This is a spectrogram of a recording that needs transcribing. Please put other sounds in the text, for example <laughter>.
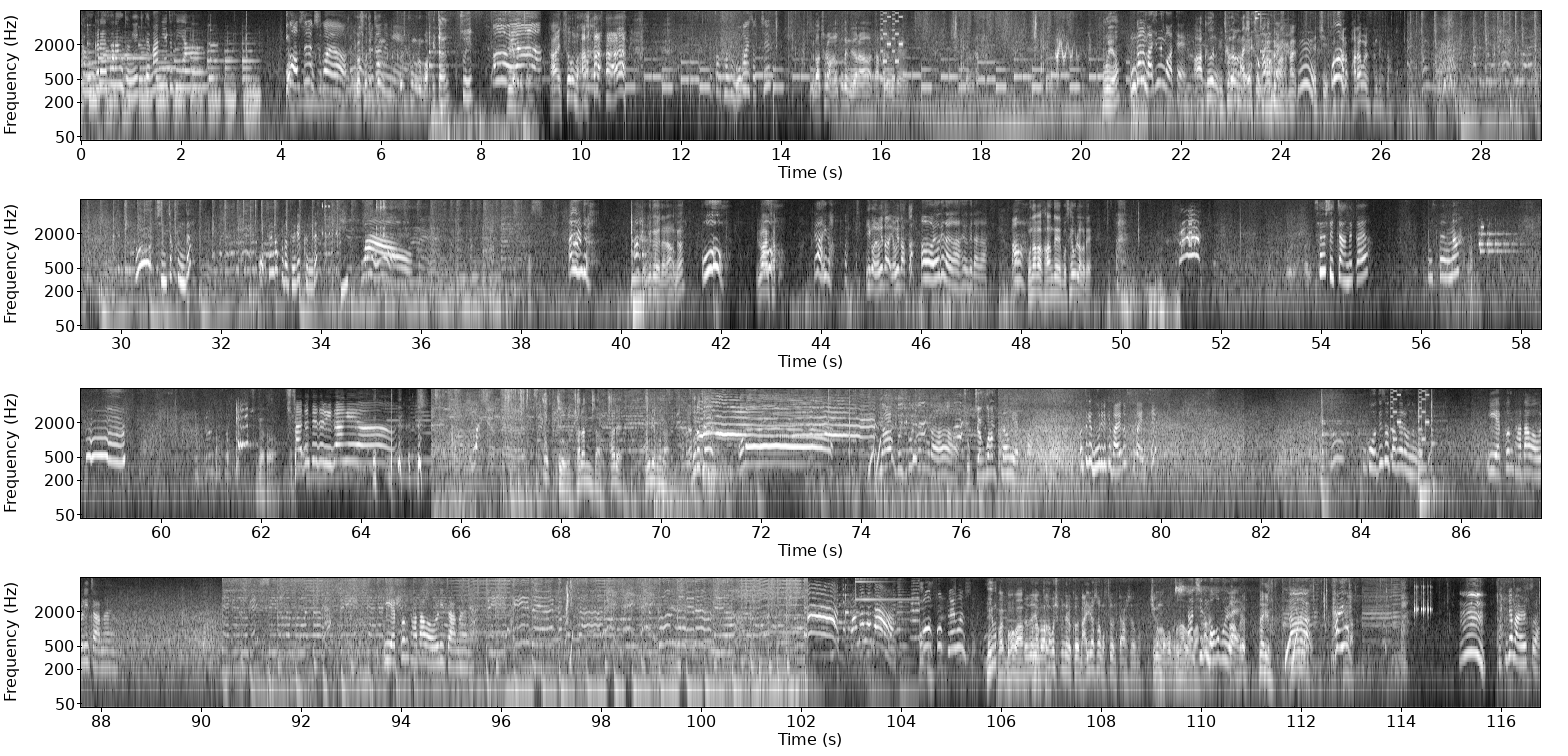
정글의 사랑둥이 기대 많이 해주세요. 이거 없으면 죽어요. 이거 소지품 불가능해요. 소지품으로 뭐 일단 투입. 아이 좀 아. 잠깐 저기 뭐가 있었지? 나처럼 안 갖고 다니면 되잖아. 다 가져도 돼. 뭐예요? 이거는 맛있는 것 같아. 아 그건 그건 맛있지. 나 됐지. 바라, 바람을 상대해서. 진짜 큰데? 어, 생각보다 되게 큰데? 와우. 됐어. 아니 힘들어. 여기도 해야 되나 그러면? 오, 일로 와. 자꾸 야 이거. 이거 여기다 여기다 할까? 어 여기다가 여기다가. 보나가 가운데 뭐 세울라 그래. 세울 수 있지 않을까요? 못 세우나? 신기하다. 아저씨들 이상해요. 쭉 잘한다. 잘해. 우리 보나. 노랗지? 어나! 야, 너 이걸 해내는구나. 족장과 함 너무 예뻐. 어떻게 물이 이렇게 맑을 수가 있지? 헉, 이거 어디서 떠내려오는 거지? 이 예쁜 바다와 어울리지 않아요. 이 예쁜 바다와 어울리지 않아요. 바나나다! 어, 어, 레몬. 봐, 먹어봐. 여기 뭐. 하고 싶은 대로 그거 말려서 먹든 따서 뭐 지금 먹어보자. 보나 난 먹어봐. 지금 먹어볼래. 아 그래. 나 타이거. 진짜 맛있어.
